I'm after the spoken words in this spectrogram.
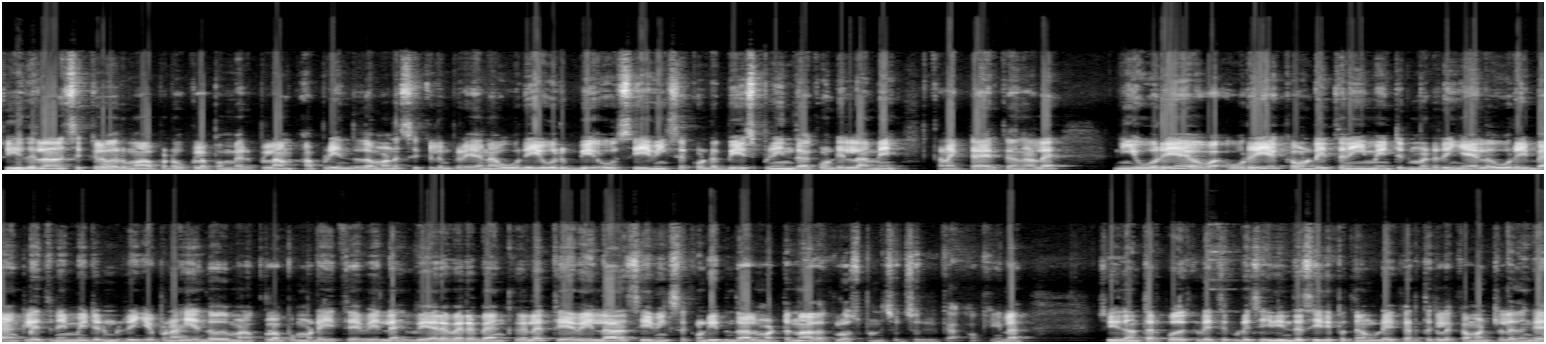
ஸோ இதெல்லாம் சிக்கல் வருமா அப்படின்ற குழப்பம் இருக்கலாம். அப்படி எந்த விதமான சிக்கலும் கிடையாது. ஏன்னா ஒரே ஒரு பே ஒரு சேவிங்ஸ் அக்கௌண்ட்டை பேஸ் பண்ணி இந்த அக்கௌண்ட் எல்லாமே கனெக்ட் ஆயிருக்கிறதுனால நீங்கள் ஒரே ஒரே அக்கௌண்ட்டில் இத்தனையும் மெயின்டைன் பண்ணுறீங்க இல்லை ஒரே பேங்க்கில் இத்தனையும் மெயின்டைன் பண்ணுறீங்க அப்படின்னா எந்த விதமான குழப்பம் அடைய தேவையில்லை. வேறு வேறு பேங்க்குகளில் தேவையில்லாத சேவிங்ஸ் அக்கௌண்ட் இருந்தால் மட்டும்தான் அதை க்ளோஸ் பண்ண சொல்லி சொல்லியிருக்கேன் ஓகேங்களா ஸோ இதுதான் தற்போது கிடைக்கக்கூடிய செய்தி. இந்த செய்தி பற்றி உங்களுடைய கருத்துக்களை கமெண்ட் எழுதுங்க.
